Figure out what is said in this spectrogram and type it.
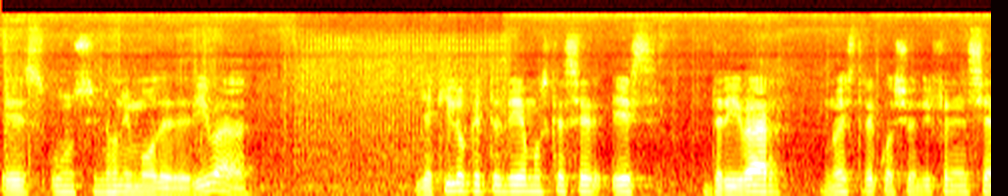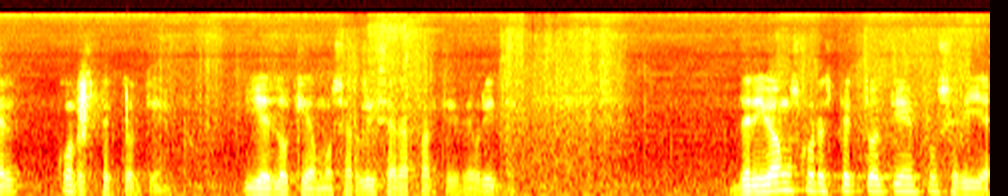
es un sinónimo de derivada. Y aquí lo que tendríamos que hacer es derivar nuestra ecuación diferencial con respecto al tiempo. Y es lo que vamos a realizar a partir de ahorita. Derivamos con respecto al tiempo sería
